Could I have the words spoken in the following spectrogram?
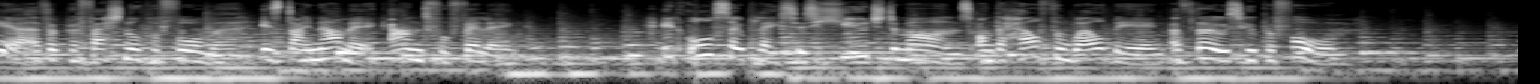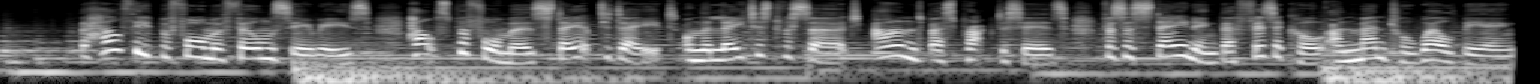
career of a professional performer is dynamic and fulfilling. It also places huge demands on the health and well-being of those who perform. The Healthy Performer film series helps performers stay up to date on the latest research and best practices for sustaining their physical and mental well-being.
